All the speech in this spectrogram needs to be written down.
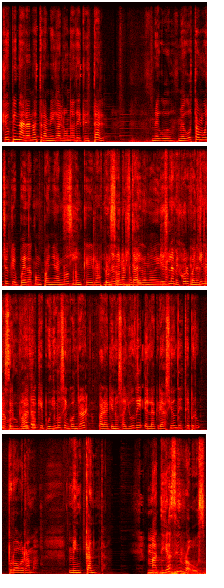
¿Qué opinará nuestra amiga Luna de Cristal? Me, me gusta mucho que pueda acompañarnos, aunque las personas no puedan oírla. Es la mejor ballena jorobada que pudimos encontrar para que nos ayude en la creación de este programa. Me encanta. Matías y Rose,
